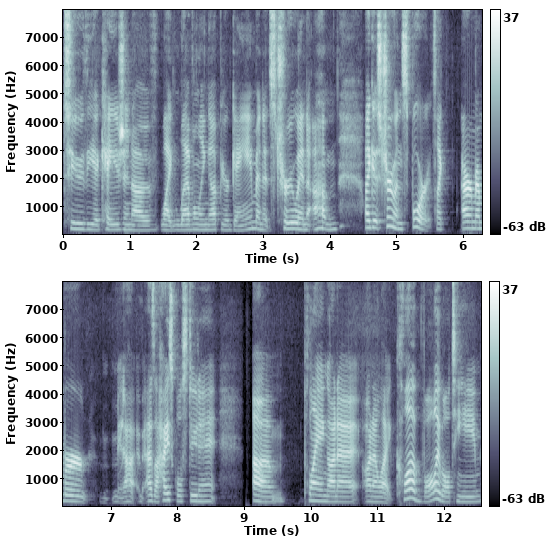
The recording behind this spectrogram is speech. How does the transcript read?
to the occasion of like leveling up your game and it's true in um like it's true in sports. Like I remember uh, as a high school student um playing on a on a like club volleyball team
